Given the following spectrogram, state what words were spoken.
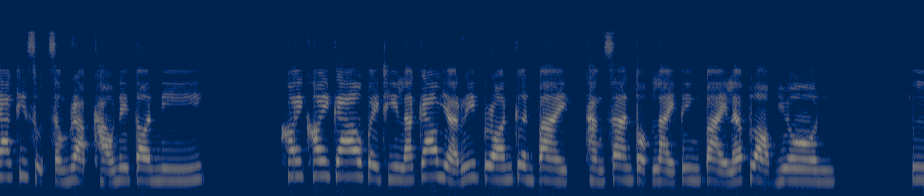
ยากที่สุดสำหรับเขาในตอนนี้ ค่อยๆก้าวไปทีละก้าวอย่ารีบร้อนเกินไปถังซานตบไหล่ติงไปและปลอบโยนอื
